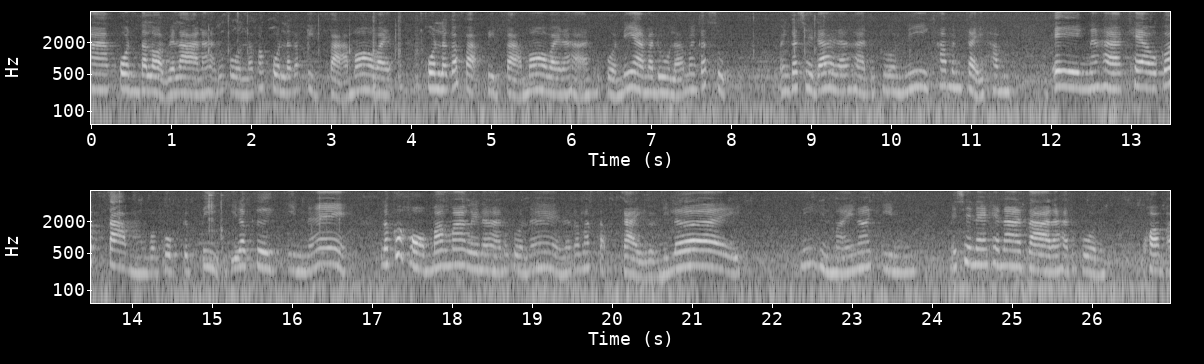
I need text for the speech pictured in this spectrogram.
มาคนตลอดเวลานะคะทุกคนแล้วก็คนแล้วก็ปิดฝาหม้อไว้ คนแล้วก็ฝาปิดฝาหม้อไว้นะคะทุกคนเนี่ยมาดูแล้วมันก็สุกมันก็ใช้ได้แล้วค่ะ ทุกคนนี่ข้าวมันไก่ทำเองนะคะ แคลก็ต่ำกว่าปกติที่เราเคยกินแน่แล้วก็หอมมากๆเลยนะคะทุกคนแน่แล้วก็มาสับไก่แบบนี้เลย นี่เห็นไหมน่ากิน ไม่ใช่แน่แค่หน้าตานะคะ ทุกคนความอ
